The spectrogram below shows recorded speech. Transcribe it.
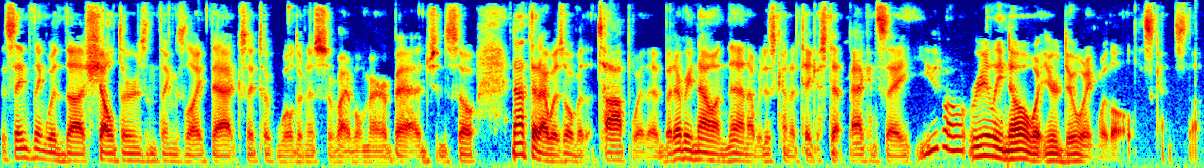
The same thing with uh, shelters and things like that, because I took Wilderness Survival Merit Badge, and so not that I was over the top with it, but every now and then I would just kind of take a step back and say, "You don't really know what you're doing with all this kind of stuff."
